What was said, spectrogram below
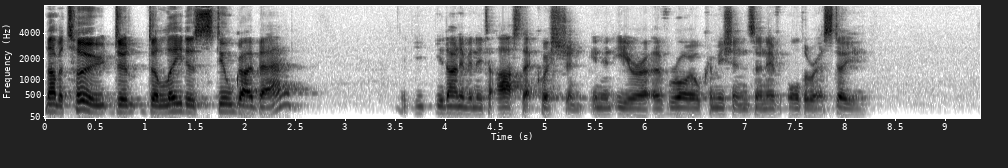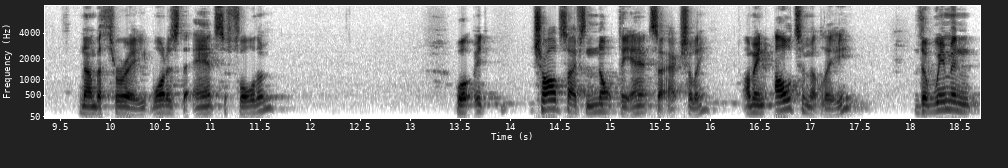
Number two, do, do leaders still go bad? You, you don't even need to ask that question in an era of royal commissions and all the rest, do you? Number three, what is the answer for them? Well, it, ChildSafe's not the answer, actually. I mean, ultimately, the women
